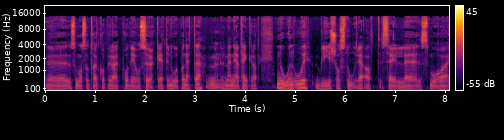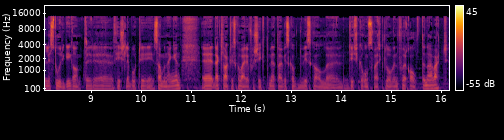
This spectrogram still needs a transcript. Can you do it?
eh, som også tar copyright på det å søke etter noe på nettet. Men, men jeg tenker at noen ord blir så store at selv eh, små eller store giganter eh, fisler bort i, i sammenhengen. Eh, det er klart vi skal være forsiktige med dette. Vi skal, vi skal eh, dyrke åndsverkloven for alt den er verdt.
